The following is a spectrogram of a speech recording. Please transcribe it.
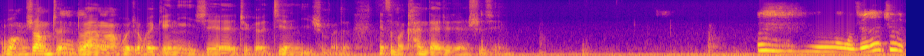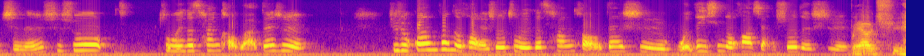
网上诊断啊，或者会给你一些这个建议什么的，你怎么看待这件事情？嗯，我觉得就只能是说作为一个参考吧，但是就是官方的话来说作为一个参考，但是我内心的话想说的是不要去，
